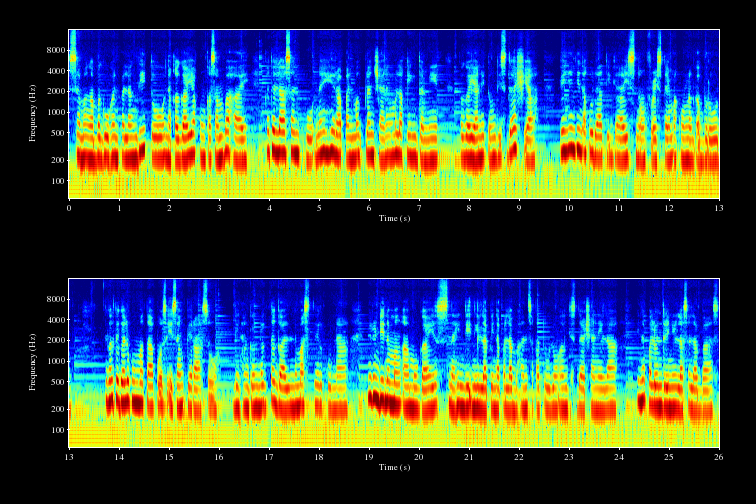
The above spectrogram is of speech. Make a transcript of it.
Sa mga baguhan pa lang dito, nakagaya kong kasambahay, kadalasan po nahihirapan magplansya ng malaking damit, kagaya nitong disdasya. Ganyan din ako dati guys, noong first time akong nag-abroad. Tagal-tagal akong matapos sa isang piraso din hanggang nagtagal na master ko na. Meron din namang amo guys na hindi nila pinapalabahan sa katulong ang disdasya nila. Pinapalondre nila sa labas.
